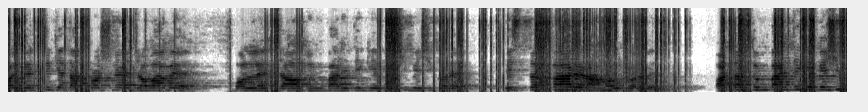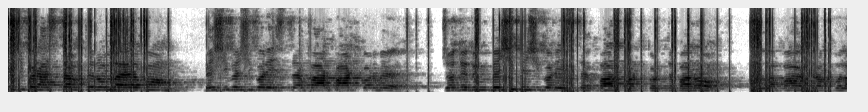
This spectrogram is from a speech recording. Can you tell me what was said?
ওই ব্যক্তিকে তার প্রশ্নের জবাবে বললেন, যাও, তুমি বাড়িতে গিয়ে বেশি বেশি করে ইস্তেফারের আমল করবে। অর্থাৎ তুমি বাড়িতে গিয়ে বেশি বেশি করে আস্তাগফিরুল্লাহ এরকম বেশি বেশি করে ইস্তেফার পাঠ করবে। যদি তুমি বেশি বেশি করে ইস্তেফার পাঠ করতে পারো, আল্লাহ পাক রব্বুল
